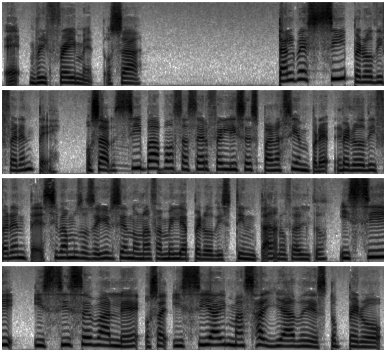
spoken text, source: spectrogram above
eh, reframe it, o sea, tal vez sí, pero diferente. O sea, sí vamos a ser felices para siempre, pero diferente. Sí vamos a seguir siendo una familia, pero distinta. Y sí, y sí se vale, o sea, y sí hay más allá de esto, pero,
